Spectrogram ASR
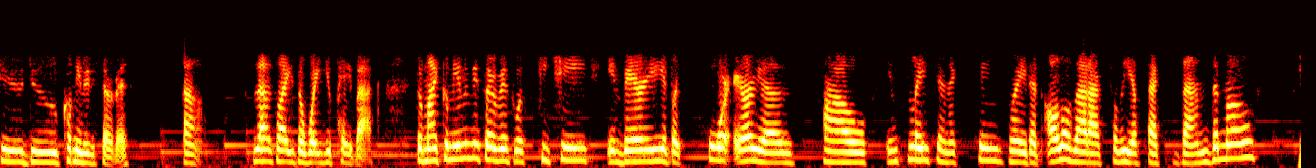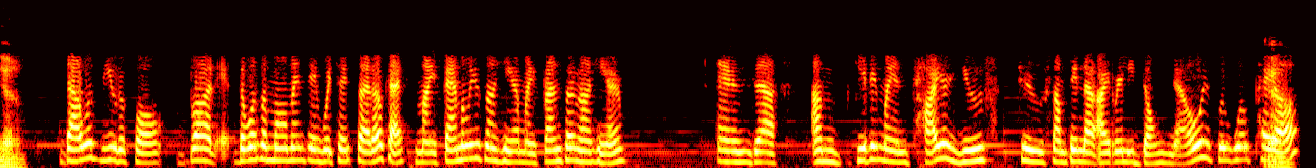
to do community service. Uh, that's like the way you pay back. So my community service was teaching in very like poor areas how inflation, exchange rate, and all of that actually affects them the most. Yeah. That was beautiful. But there was a moment in which I said, okay, my family is not here. My friends are not here. And, uh, I'm giving my entire youth to something that I really don't know if it will pay yeah. off.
